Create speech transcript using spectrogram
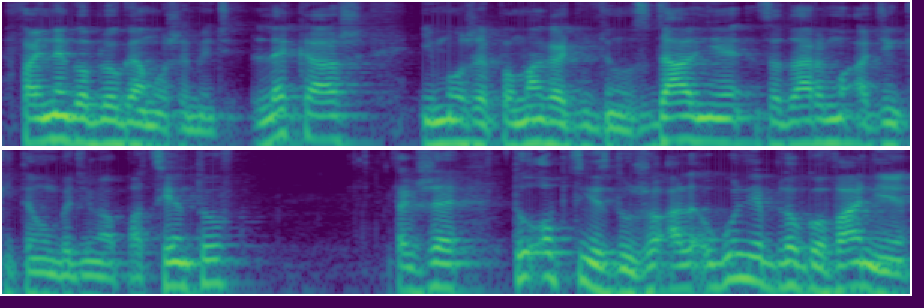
Fajnego bloga może mieć lekarz i może pomagać ludziom zdalnie, za darmo, a dzięki temu będzie miał pacjentów. Także tu opcji jest dużo, ale ogólnie blogowanie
